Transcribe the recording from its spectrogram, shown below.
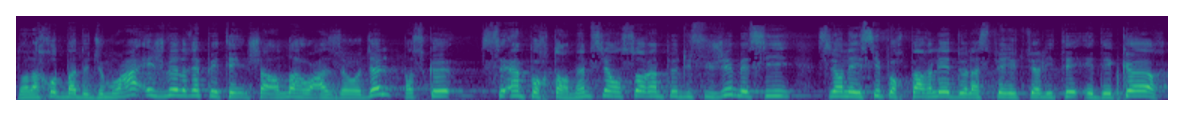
dans la khutbah de Jumu'ah et je vais le répéter inshallah azza wa parce que c'est important même si on sort un peu du sujet mais si si on est ici pour parler de la spiritualité et des cœurs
